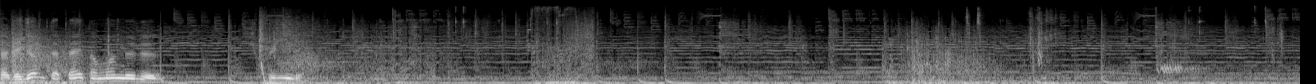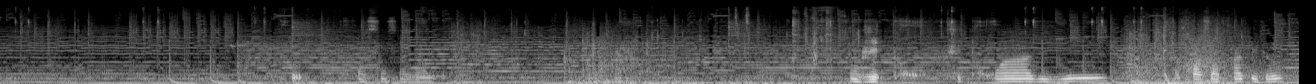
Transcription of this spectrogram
Ça dégomme ta planète en moins de deux, si je puis dire. Donc j'ai trois usines, trois centrales plutôt.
